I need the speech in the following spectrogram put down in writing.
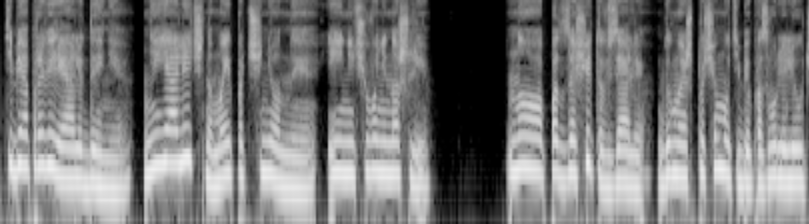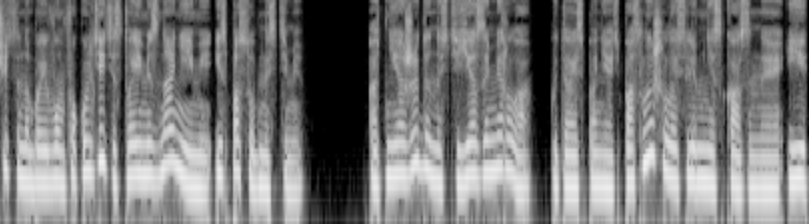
«Тебя проверяли, Дэнни. Не я лично, мои подчиненные, и ничего не нашли. Но под защиту взяли. Думаешь, почему тебе позволили учиться на боевом факультете с твоими знаниями и способностями?» От неожиданности я замерла, пытаясь понять, послышалось ли мне сказанное и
